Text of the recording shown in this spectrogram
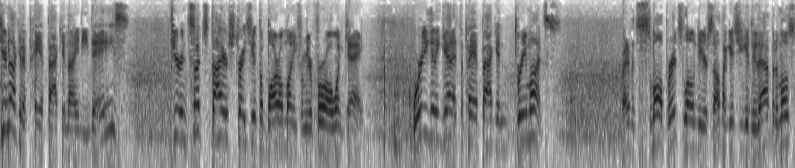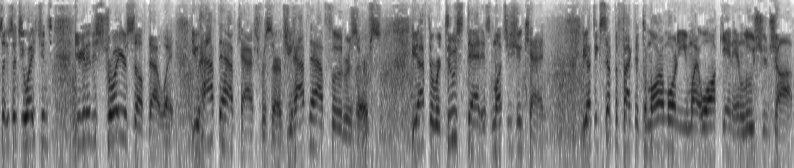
you're not going to pay it back in 90 days. If you're in such dire straits, you have to borrow money from your 401k. Where are you going to get it to pay it back in three months? Right? If it's a small bridge loan to yourself, I guess you could do that. But in most situations, you're going to destroy yourself that way. You have to have cash reserves. You have to have food reserves. You have to reduce debt as much as you can. You have to accept the fact that tomorrow morning you might walk in and lose your job.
